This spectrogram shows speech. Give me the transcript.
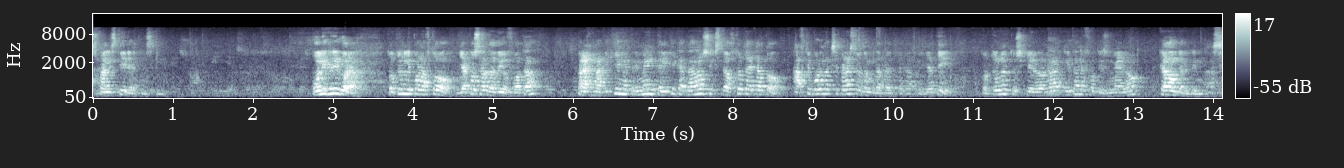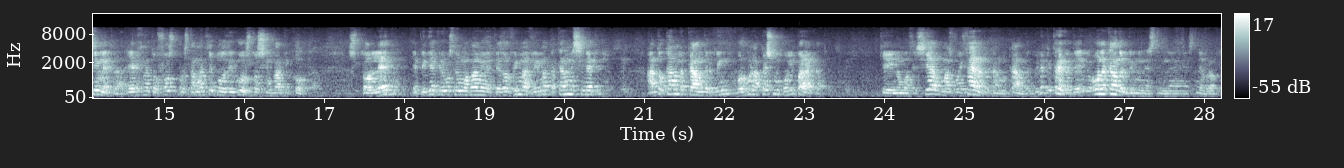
ασφαλιστήρια αυτή τη στιγμή. Πολύ γρήγορα. Το τούνελ λοιπόν αυτό 242 φώτα, πραγματική μετρημένη τελική κατανάλωση 68%. Αυτή μπορεί να ξεπεράσει το 75%. Γιατί; Το τούνελ του Σκυρώνα ήταν φωτισμένο counterbeam, ασύμετρα. Έριχνε το φως προς τα μάτια του οδηγού, στο συμβατικό. Στο LED, επειδή ακριβώς θέλουμε να πάμε και εδώ βήμα-βήμα, τα κάνουμε συμμέτρια. Αν το κάνουμε counterbeam, μπορούμε να πέσουμε πολύ παρακάτω. Και η νομοθεσία που μας βοηθάει να το κάνουμε counterbeam, επιτρέπεται, όλα counterbeam είναι στην, ε, στην Ευρώπη.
